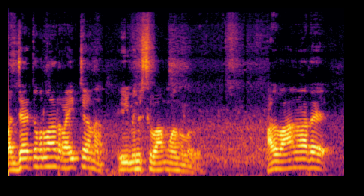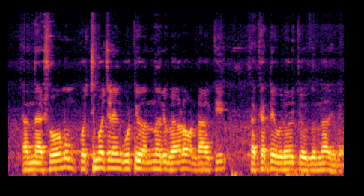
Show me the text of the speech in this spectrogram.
പഞ്ചായത്ത് മെമ്പർമാരുടെ റൈറ്റാണ് ഈ മിനിറ്റ്സ് വാങ്ങുക എന്നുള്ളത്. അത് വാങ്ങാതെ എന്ന ഷോമും കൊച്ചുമൊച്ചനെയും കൂട്ടി വന്ന് ഒരു വേളം ഉണ്ടാക്കി സെക്രട്ടറി ഉപയോഗിച്ച് വെക്കുന്ന ഇത്.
